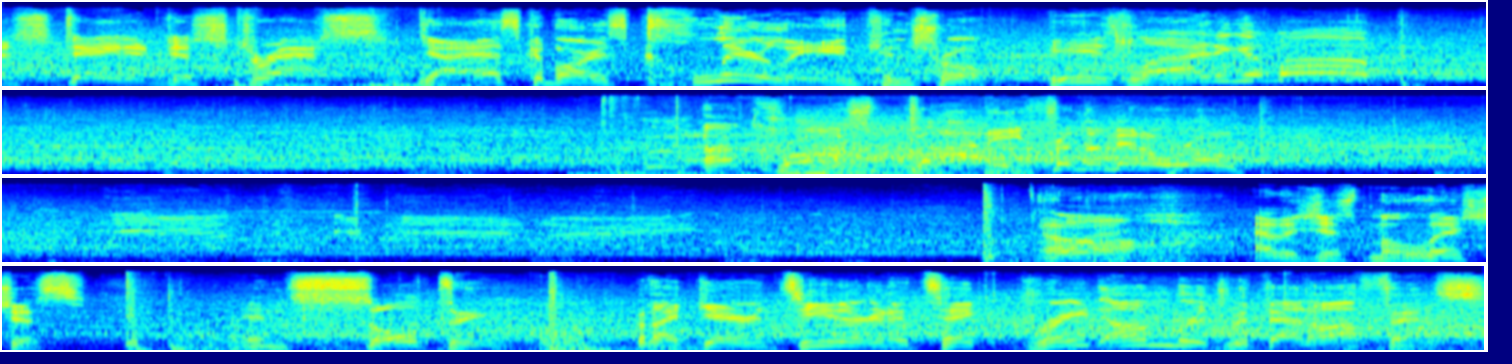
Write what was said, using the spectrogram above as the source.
A state of distress. Yeah, Escobar is clearly in control. He's lining him up. A cross body from the middle rope. Oh, that was just malicious. Insulting. But I guarantee they're going to take great umbrage with that offense.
